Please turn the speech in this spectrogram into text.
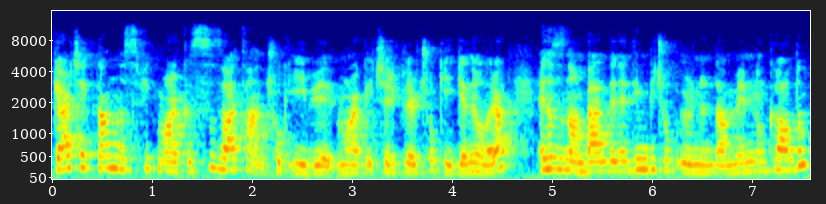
Gerçekten Nasifik markası zaten çok iyi bir marka. İçerikleri çok iyi genel olarak. En azından ben denediğim birçok ürününden memnun kaldım.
